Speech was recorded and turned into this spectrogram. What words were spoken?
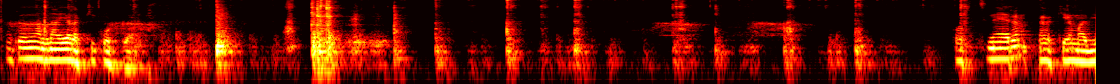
എന്നിട്ട് നന്നായി ഇളക്കി കൊടുക്കുക. കുറച്ച് നേരം ഇളക്കിയാൽ മതി.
